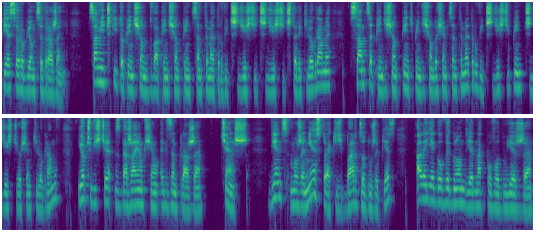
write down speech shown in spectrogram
pies robiący wrażenie. Samiczki to 52-55 cm i 30-34 kg, samce 55-58 cm i 35-38 kg i oczywiście zdarzają się egzemplarze cięższe. Więc może nie jest to jakiś bardzo duży pies, ale jego wygląd jednak powoduje, że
